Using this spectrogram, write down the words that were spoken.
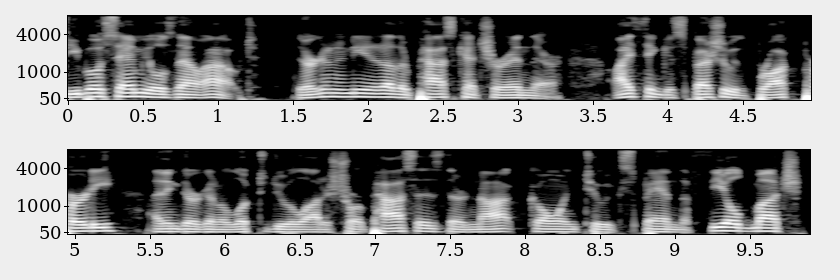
Deebo Samuel's now out. They're going to need another pass catcher in there. I think, especially with Brock Purdy, I think they're going to look to do a lot of short passes. They're not going to expand the field much.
